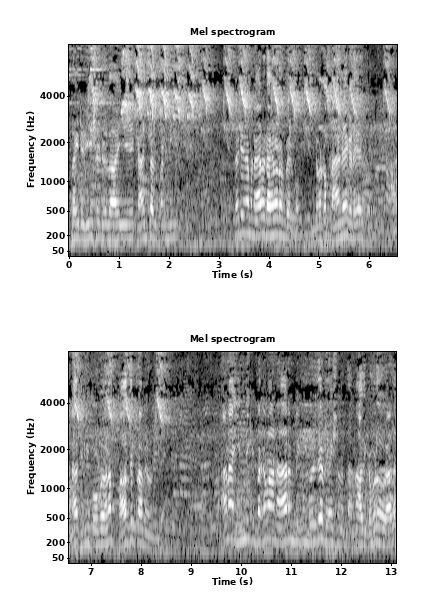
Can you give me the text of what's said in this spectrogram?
ஃப்ளைட்டு ரீஷெடியூல் ஆகி கேன்சல் பண்ணி இல்லாட்டி நம்ம நேரம் டெஹராடூன் போயிருக்கோம் இந்த பக்கம் பிளானே கிடையாது. என்ன திரும்பி போகும்போது வேணால் பார்த்துக்கலாமே ஒழிய. ஆனால் இன்னைக்கு பகவான் ஆரம்பிக்கும் பொழுதே வேஷம் வந்தாங்க அதுக்கு எவ்வளோ வேலை?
